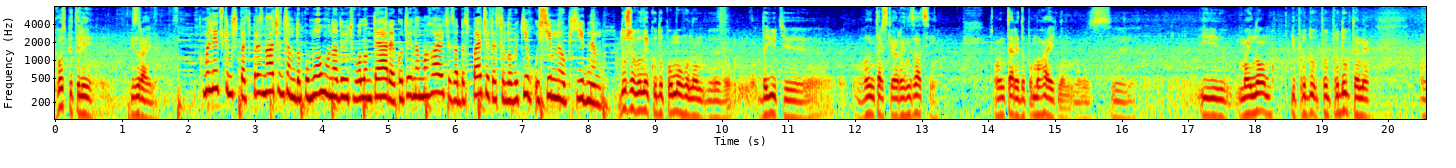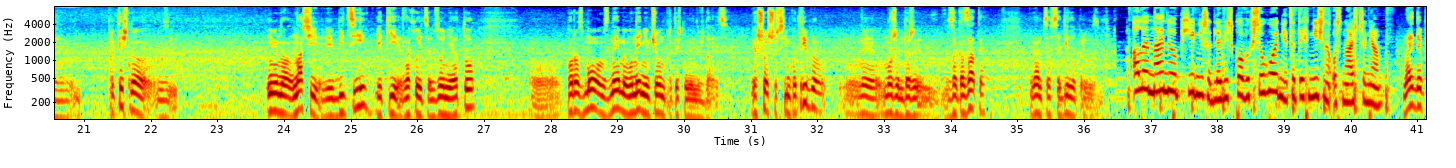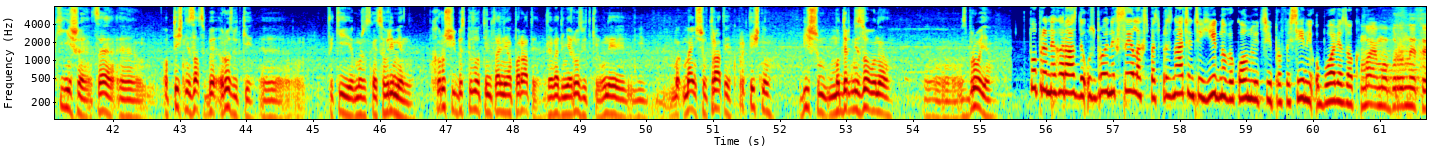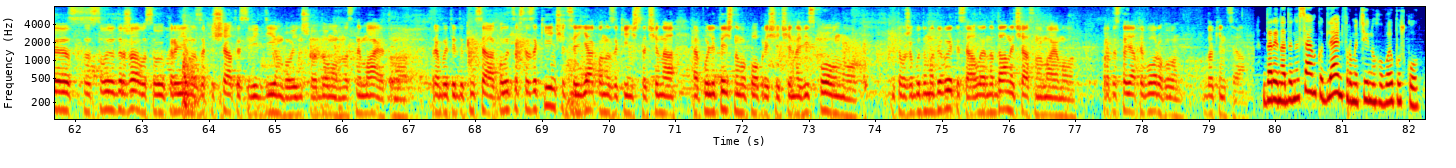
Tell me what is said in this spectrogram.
в госпіталі Ізраїля. Хмельницьким спецпризначенцям допомогу надають волонтери, котрі намагаються забезпечити силовиків усім необхідним. Дуже велику допомогу нам е, дають е, волонтерські організації. Волонтери допомагають нам з і майном, і продуктами. Практично іменно наші бійці, які знаходяться в зоні АТО, е, по розмовам з ними вони ні в чому практично не нуждаються. Якщо щось їм потрібно, ми можемо навіть заказати, і нам це все діло привезуть. Але найнеобхідніше для військових сьогодні це технічне оснащення. Найнеобхідніше це е, оптичні засоби розвідки, е, такі, можна сказати, современні. Хороші безпілотні літальні апарати для ведення розвідки, вони менше втрати, практично більш модернізована е, зброя. Попри негаразди у збройних силах, спецпризначенці гідно виконують свій професійний обов'язок. маємо боронити свою державу, свою країну, захищати свій дім, бо іншого дому в нас немає, тому треба йти до кінця. А коли це все закінчиться, як воно закінчиться, чи на е, політичному поприщі, чи на військовому, то вже будемо дивитися, але на даний час ми маємо протистояти ворогу до кінця. Дарина Денисенко для інформаційного випуску.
